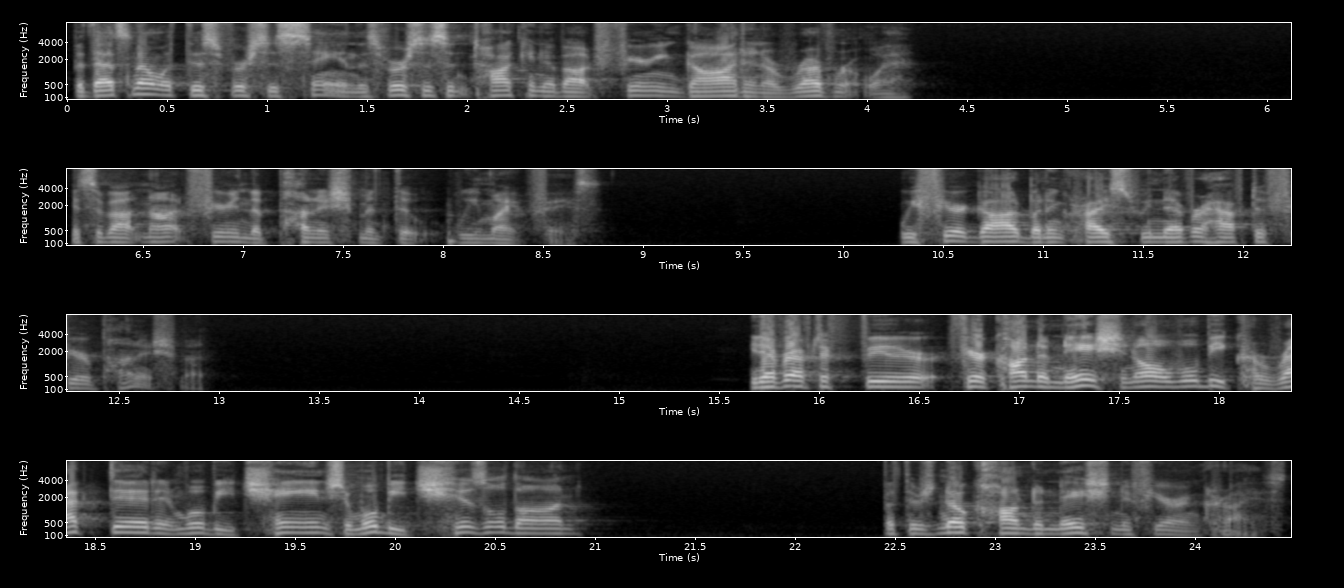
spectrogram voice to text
But that's not what this verse is saying. This verse isn't talking about fearing God in a reverent way. It's about not fearing the punishment that we might face. We fear God, but in Christ we never have to fear punishment. You never have to fear, fear condemnation. Oh, we'll be corrected and we'll be changed and we'll be chiseled on. But there's no condemnation if you're in Christ.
